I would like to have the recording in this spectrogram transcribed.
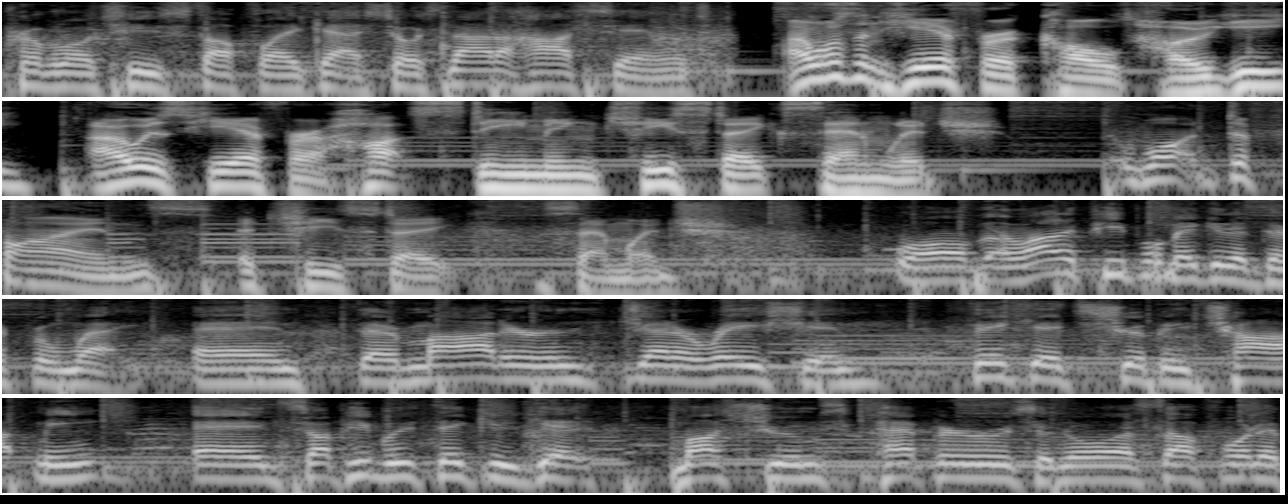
provolone cheese, stuff like that. So it's not a hot sandwich. I wasn't here for a cold hoagie. I was here for a hot, steaming cheesesteak sandwich. What defines a cheesesteak sandwich? Well, a lot of people make it a different way, and their modern generation think it should be chopped meat, and some people think you get mushrooms, peppers, and all that stuff on it.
